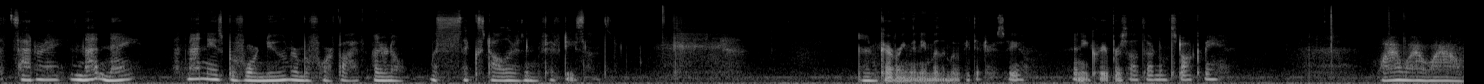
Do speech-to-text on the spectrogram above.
it Saturday? Is matinee? Matinee is before noon or before five. I don't know. It was six dollars and fifty cents. I'm covering the name of the movie theater, so you, any creepers out there don't stalk me. Wow, wow, wow.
